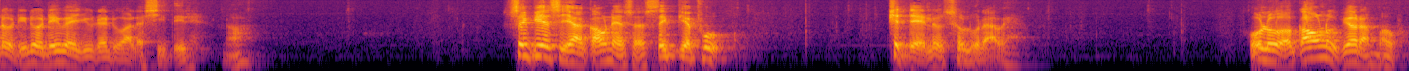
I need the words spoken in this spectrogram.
လို့ဒီလိုအဓိပ္ပာယ်ယူတဲ့သူကလည်းရှိသေးတယ်နော် စိတ်ပြက်စရာကောင်းတယ်ဆိုစိတ်ပြက်ဖို့ဖြစ်တယ်လို့ဆိုလိုတာပဲဟိုလိုအကောင်းလို့ပြောတာမဟုတ်ဘူး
